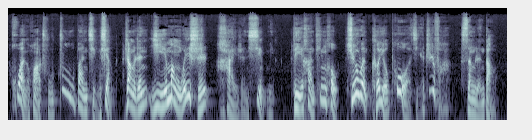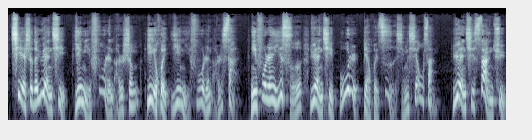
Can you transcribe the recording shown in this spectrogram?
幻化出诸般景象，让人以梦为食，害人性命。李汉听后询问可有破解之法，僧人道。妾室的怨气因你夫人而生，亦会因你夫人而散。你夫人已死，怨气不日便会自行消散。怨气散去，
